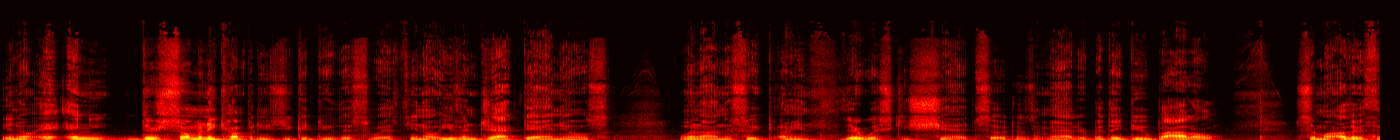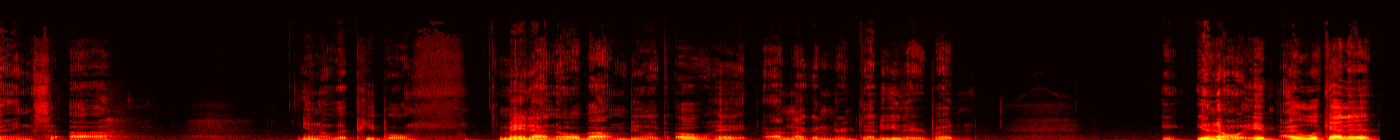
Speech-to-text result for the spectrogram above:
You know, and, and there's so many companies you could do this with. You know, even Jack Daniels went on this week. I mean, their whiskey shit, so it doesn't matter. But they do bottle some other things, uh, you know, that people may not know about and be like, oh, hey, I'm not going to drink that either. But, you know, it, I look at it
